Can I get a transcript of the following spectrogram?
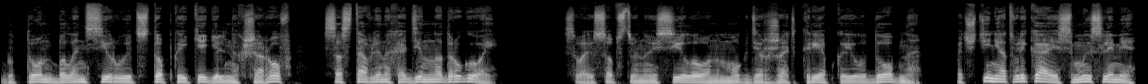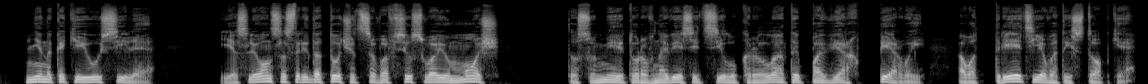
будто он балансирует стопкой кегельных шаров, составленных один на другой. Свою собственную силу он мог держать крепко и удобно, почти не отвлекаясь мыслями ни на какие усилия. Если он сосредоточится во всю свою мощь, то сумеет уравновесить силу крылаты поверх первой, а вот третья в этой стопке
